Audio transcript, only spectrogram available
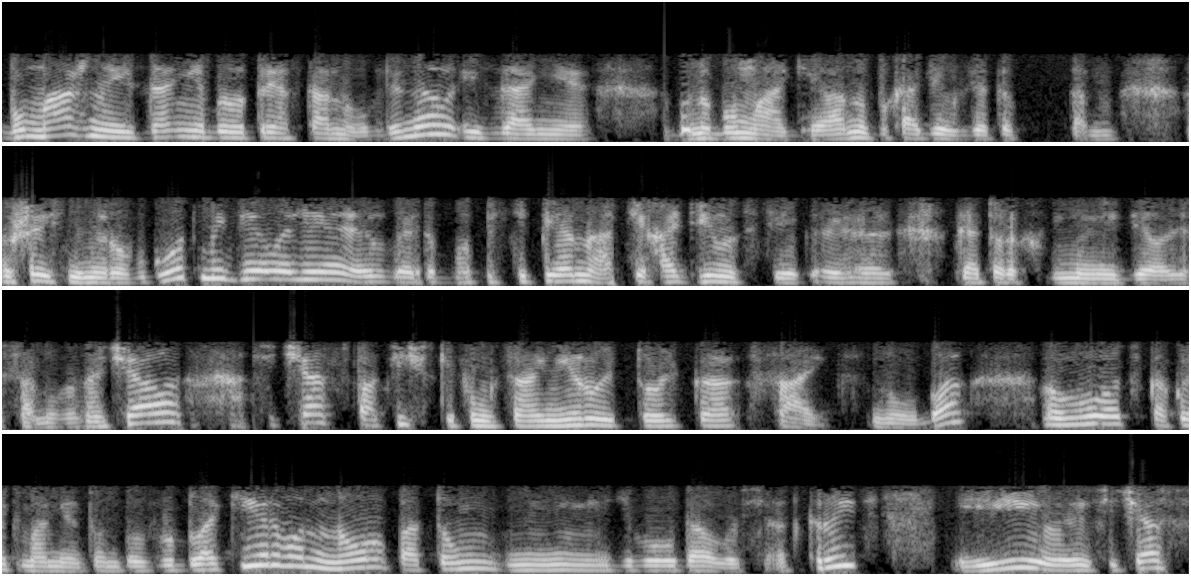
бумажное издание было приостановлено, издание на бумаге, оно выходило где-то там шесть номеров в год мы делали, это было постепенно от тех 11, э, которых мы делали с самого начала. Сейчас фактически функционирует только сайт Снуба, вот, в какой-то момент он был заблокирован, но потом его удалось открыть, и сейчас, э,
